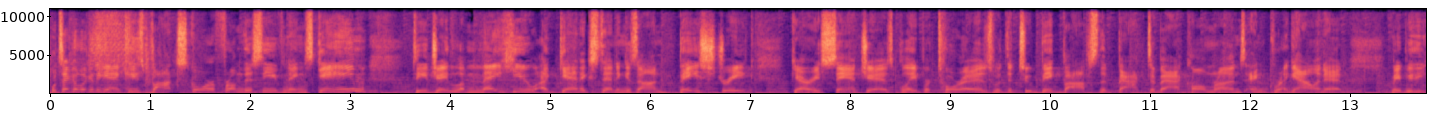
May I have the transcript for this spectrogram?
We'll take a look at the Yankees box score from this evening's game. DJ LeMahieu again extending his on base streak. Gary Sanchez, Gleyber Torres with the two big bops, the back-to-back home runs, and Greg Allen had maybe the,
